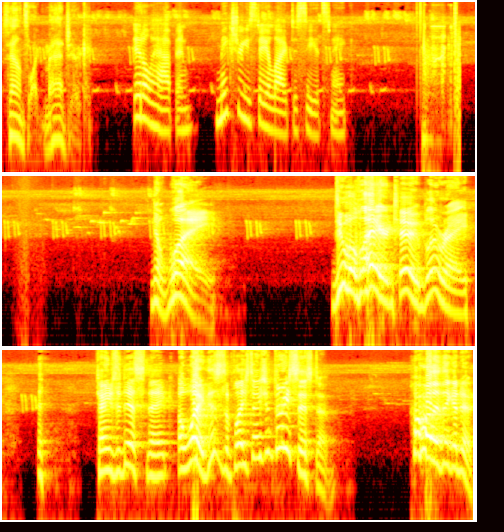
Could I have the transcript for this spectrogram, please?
Sounds like magic. It'll happen. Make sure you stay alive to see it, Snake. No way. Dual layer too, Blu-ray. Change the disc, Snake. Oh wait, this is a PlayStation 3 system. Oh, what do they think I'm doing?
